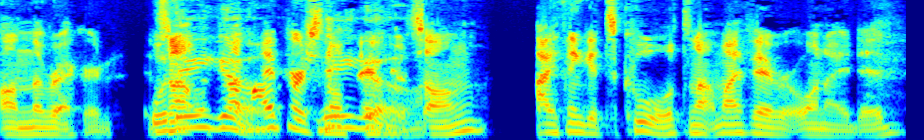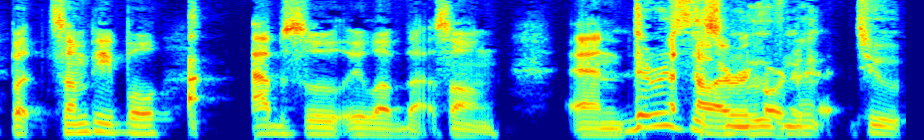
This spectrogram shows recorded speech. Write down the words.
on the record. It's Well, not, there you it's not my personal favorite go. song. I think it's cool. It's not my favorite one I did, but some people absolutely love that song. And there is this movement to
